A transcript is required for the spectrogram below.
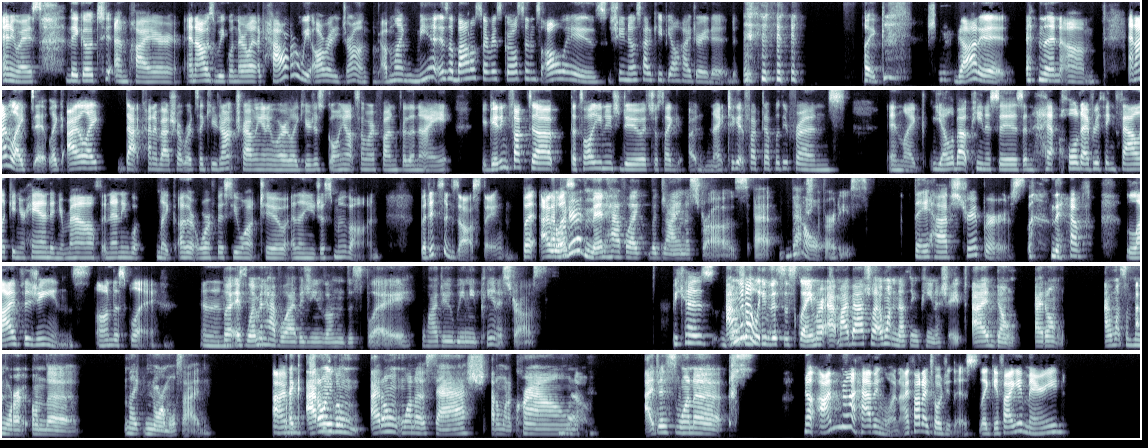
Anyways, they go to Empire. And I was weak when they're like, How are we already drunk? I'm like, Mia is a bottle service girl since always. She knows how to keep y'all hydrated. like, she got it. And then um and I liked it. Like I like that kind of bachelor where it's like you're not traveling anywhere, like you're just going out somewhere fun for the night. You're getting fucked up. That's all you need to do. It's just like a night to get fucked up with your friends and like yell about penises and ha- hold everything phallic in your hand and your mouth and any like other orifice you want to and then you just move on but it's exhausting but i, I was, wonder if men have like vagina straws at bachelor No. parties they have strippers. They have live vagines on display. And then but if women have live vagines on display why do we need penis straws? Because i'm gonna don't- leave this disclaimer. At my bachelor i want nothing penis shaped. I don't i don't i want something more on the like normal side. I'm like i don't even i don't want a sash. I don't want a crown. No. i just want to no i'm not having one i thought i told you this like if i get married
